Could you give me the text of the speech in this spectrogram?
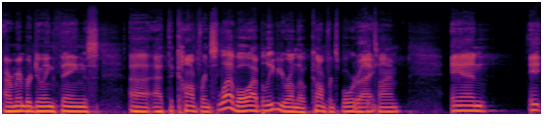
I remember doing things uh, at the conference level. I believe you were on the conference board right. at the time, and it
